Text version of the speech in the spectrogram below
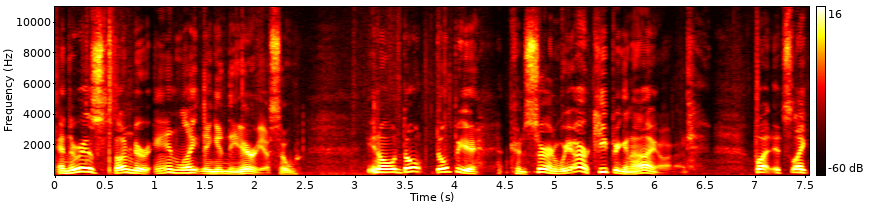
And there is thunder and lightning in the area. So, you know, don't, don't be concerned. We are keeping an eye on it. But it's like,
